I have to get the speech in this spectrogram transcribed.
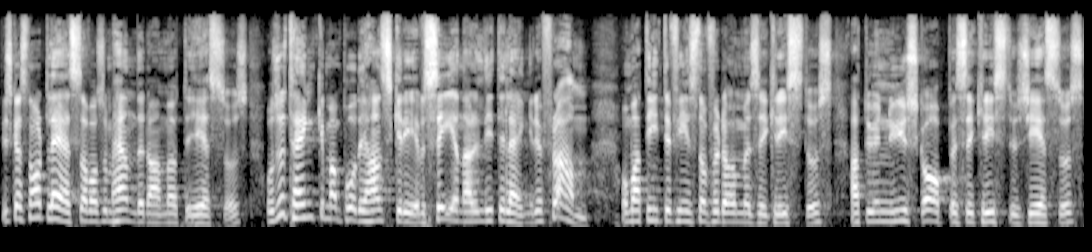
vi ska snart läsa vad som hände när han mötte Jesus. Och så tänker man på det han skrev senare lite längre fram. Om att det inte finns någon fördömelse i Kristus, att du är en ny skapelse i Kristus Jesus,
